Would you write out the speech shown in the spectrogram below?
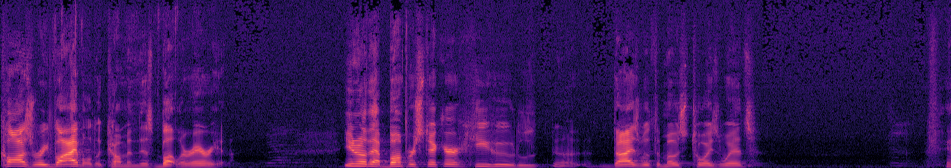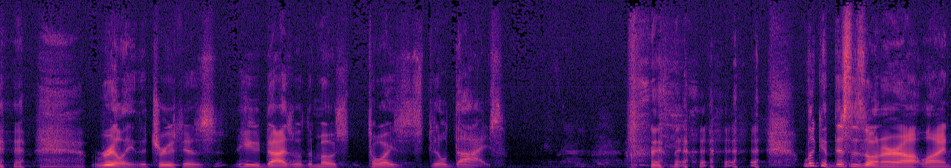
cause revival to come in this Butler area. You know that bumper sticker, he who uh, dies with the most toys wins? really, the truth is, he who dies with the most toys still dies. Look at this is on our outline.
